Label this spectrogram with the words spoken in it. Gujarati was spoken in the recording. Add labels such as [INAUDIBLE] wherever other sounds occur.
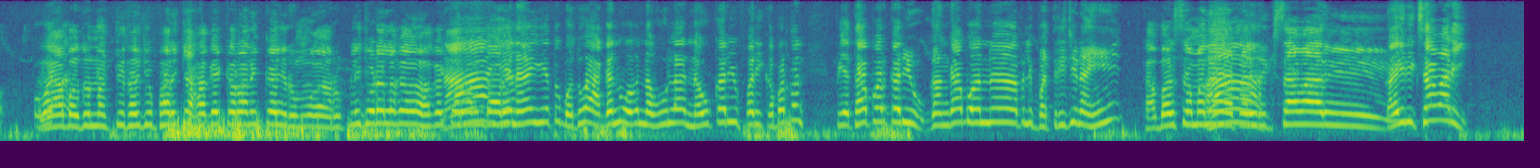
આ બધું નક્કી થઈ ગયું ફરી કે હગાઈ કરવાની કઈ રૂપલી જોડે લગાવ હગાઈ કરવાની ના એ તો બધું આગળનું હવે નવું લા નવું કર્યું ફરી ખબર તને? પેથા પર કર્યું ગંગાબોન પેલી ભત્રીજી નહીં? ખબર છે મને રિક્ષા વાળી કઈ રિક્ષા વાળી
